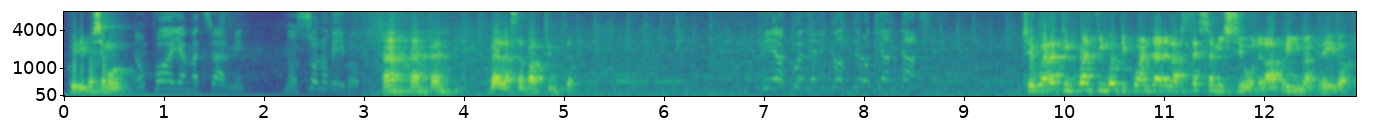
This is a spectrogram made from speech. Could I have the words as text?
Quindi possiamo... Non puoi ammazzarmi! Non sono vivo! Bella sta battuta. E a quell'elicottero di andarsene. Cioè, guardate in quanti modi può andare la stessa missione, la prima, credo.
